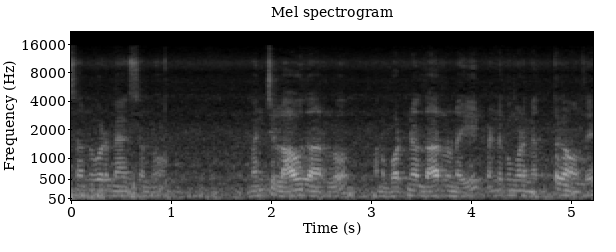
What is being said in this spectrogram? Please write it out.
సన్ను కూడా మ్యాక్స్ సన్ను. మంచి లావు దారులు మన బొట్టనెల దారులు ఉన్నాయి. పెండకం కూడా మెత్తగా ఉంది.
